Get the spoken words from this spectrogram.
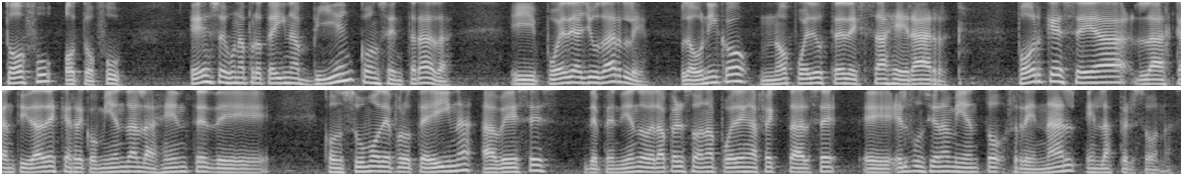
tofu o tofu. Eso es una proteína bien concentrada y puede ayudarle. Lo único, no puede usted exagerar porque sea las cantidades que recomiendan la gente de consumo de proteína, a veces, dependiendo de la persona, pueden afectarse eh, el funcionamiento renal en las personas.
